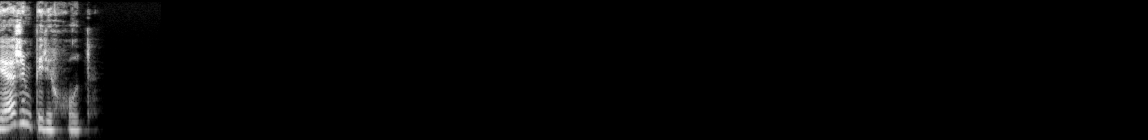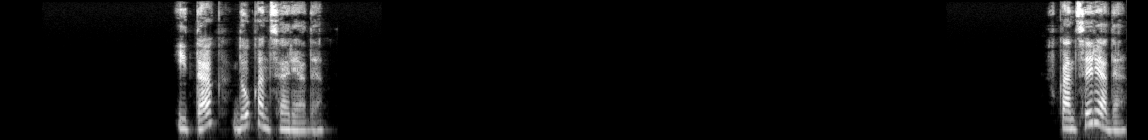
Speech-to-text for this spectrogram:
Вяжем переход. И так до конца ряда. В конце ряда,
